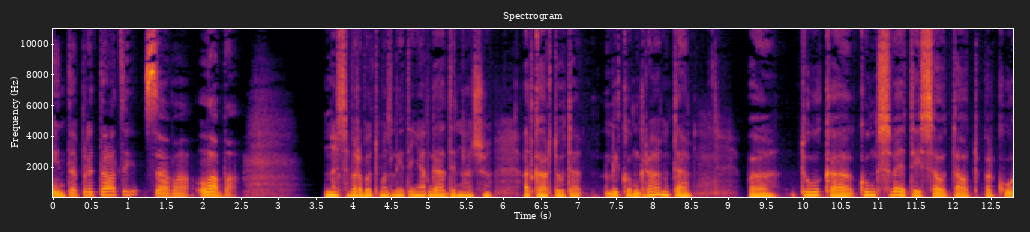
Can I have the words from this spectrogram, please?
interpretācija savā labā. Un es varbūt mazliet atgādināšu, atkārtotā likuma grāmatā par to, ka kungs svētīs savu tautu par ko,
